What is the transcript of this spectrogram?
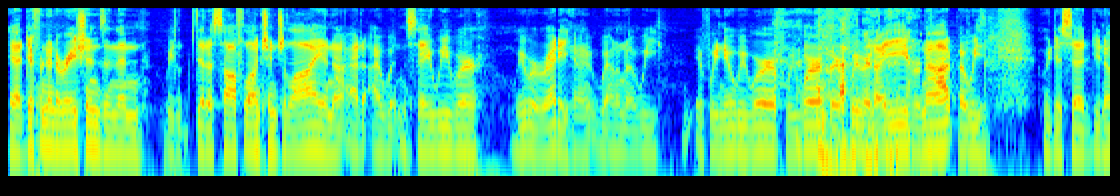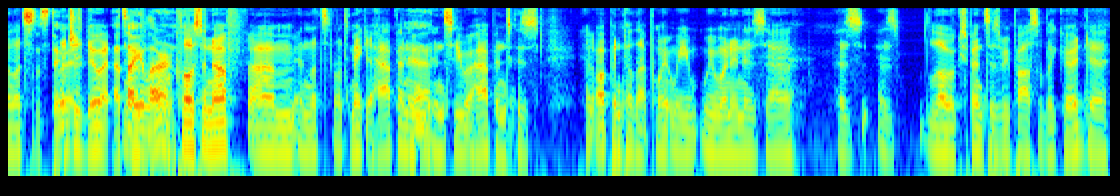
yeah, different iterations. And then we did a soft launch in July, and I, I wouldn't say we were we were ready. I, I don't know we if we knew we were, if we weren't, or if we were naive or not. But we we just said, you know, let's Let's do let's just do it. That's how We're- you learn. We're close enough, um, and let's let's make it happen Yeah. and, and see what happens. Because up until that point, we we went in as uh, as as low expense as we possibly could to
